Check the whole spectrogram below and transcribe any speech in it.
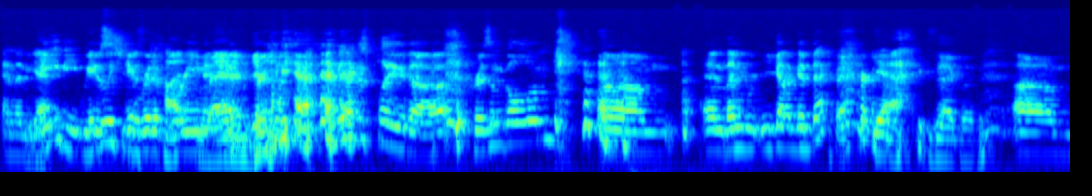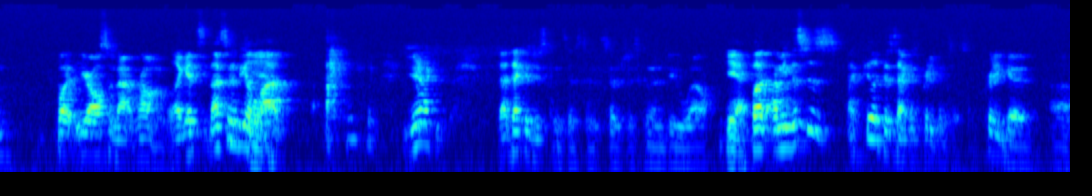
And then Yeah. maybe we Maybe just we get just rid of green and, and green. Yeah. and maybe just played uh, Prism Golem. Um, and then you got a good deck there. yeah, exactly. Um, but you're also not wrong. Like it's that's gonna be a Yeah. lot. you're not. That deck is just consistent, so it's just gonna do well. Yeah. But I mean, this is. I feel like this deck is pretty consistent, pretty good. Uh,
